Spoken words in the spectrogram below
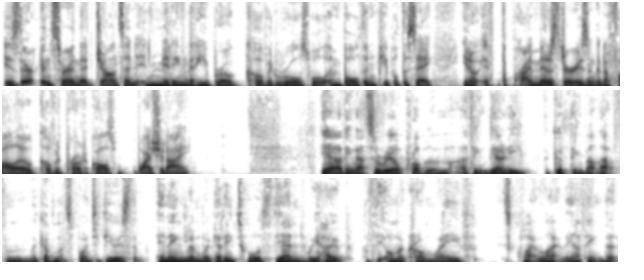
is there concern that Johnson admitting that he broke COVID rules will embolden people to say, you know, if the prime minister isn't going to follow COVID protocols, why should I? Yeah, I think that's a real problem. I think the only good thing about that from the government's point of view is that in England, we're getting towards the end, we hope, of the Omicron wave. It's quite likely, I think, that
